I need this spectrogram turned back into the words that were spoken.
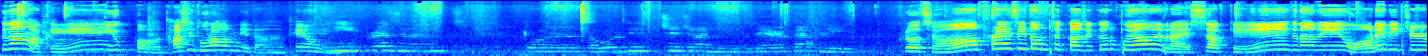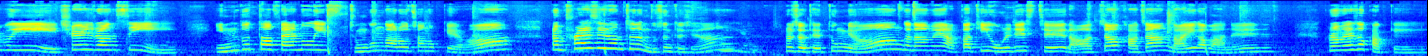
그 다음 갈게. 6번. 다시 돌아갑니다. 태영이. Many presidents were the oldest children in their family. 그렇죠. 프레지던트까지 끊고요. 얘들아 S 할게. 그 다음에 월의 빗줄 V, children C, in부터 families 둥근 가로 쳐놓을게요. 그럼 president는 무슨 뜻이야? 존경. 그렇죠. 대통령. 그 다음에 아까 the oldest 나왔죠? 가장 나이가 많은. 그럼 해석 갈게.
